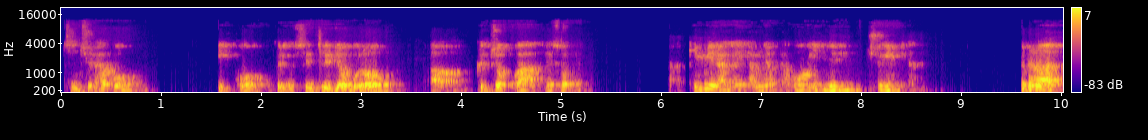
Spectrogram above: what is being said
진출하고 있고 그리고 실질적으로 어, 그쪽과 계속 긴밀하게 협력하고 있는 중입니다. 그러나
